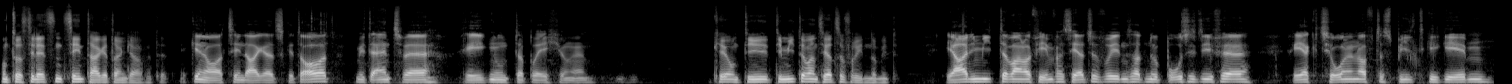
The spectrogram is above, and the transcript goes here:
Und du hast die letzten zehn Tage dran gearbeitet? Genau, zehn Tage hat es gedauert, mit ein, zwei Regenunterbrechungen. Okay, und die, die Mieter waren sehr zufrieden damit? Ja, die Mieter waren auf jeden Fall sehr zufrieden. Es hat nur positive Reaktionen auf das Bild gegeben.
